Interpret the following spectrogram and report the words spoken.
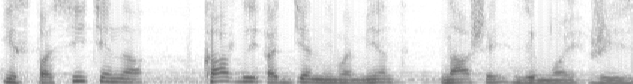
и спасительно в каждый отдельный момент нашей земной жизни.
